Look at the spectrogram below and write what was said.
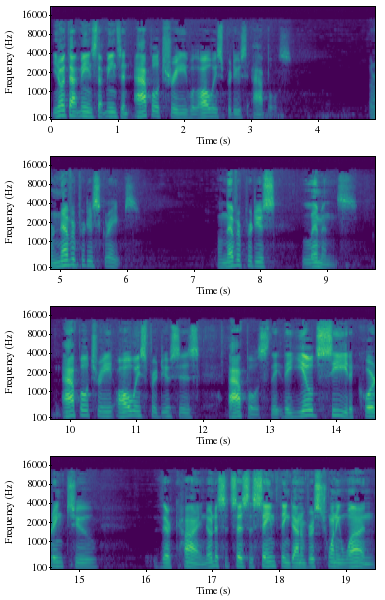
You know what that means? That means an apple tree will always produce apples. It'll never produce grapes. It'll never produce lemons. An apple tree always produces apples. They, they yield seed according to their kind. Notice it says the same thing down in verse 21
